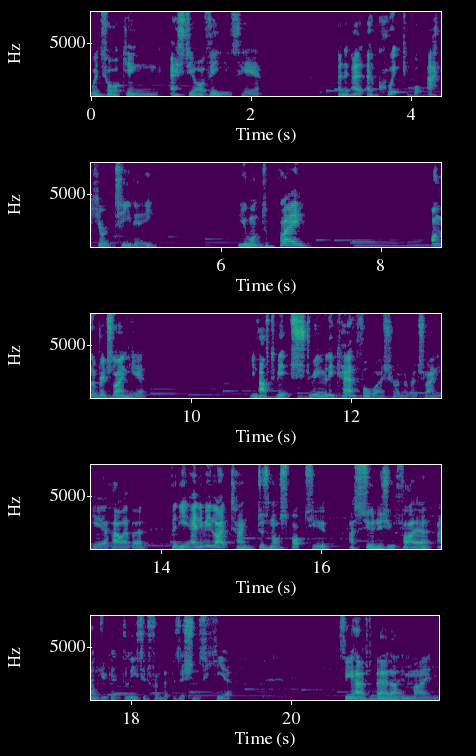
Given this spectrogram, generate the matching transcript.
we're talking STRVs here. And a, a quick but accurate TD, you want to play on the ridgeline here. You have to be extremely careful whilst you're on the ridgeline here, however, that the enemy light tank does not spot you as soon as you fire and you get deleted from the positions here. So you have to bear that in mind.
